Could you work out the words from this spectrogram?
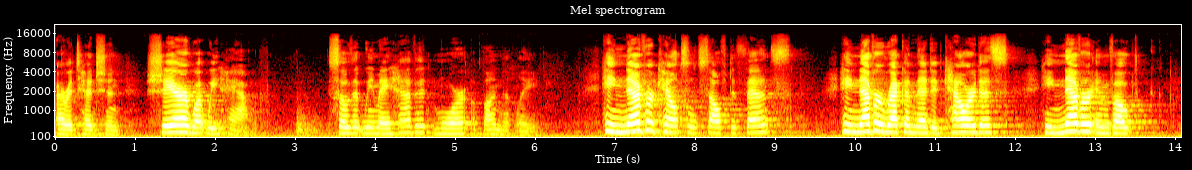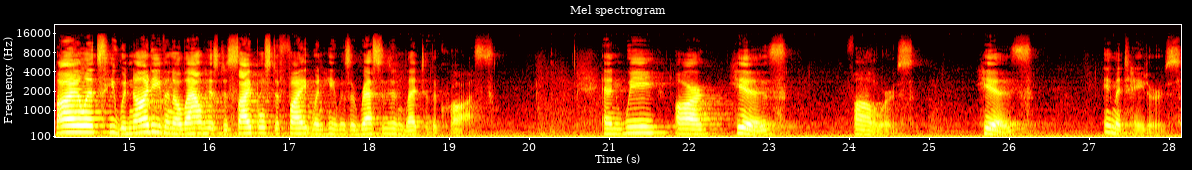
our attention, share what we have, so that we may have it more abundantly. He never counseled self defense. He never recommended cowardice. He never invoked violence. He would not even allow his disciples to fight when he was arrested and led to the cross. And we are his followers, his imitators.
